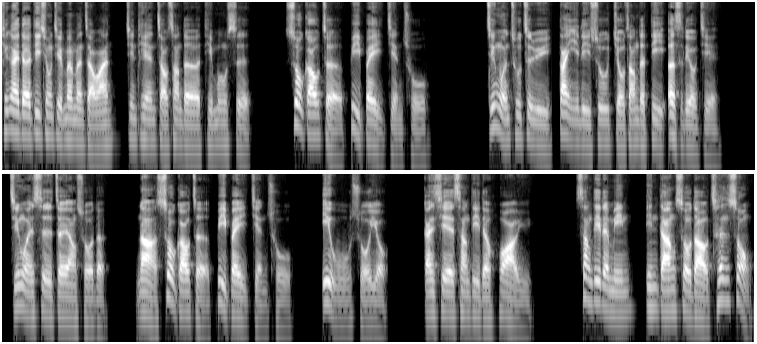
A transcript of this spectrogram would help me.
亲爱的弟兄姐妹们，早安！今天早上的题目是“受膏者必被剪除”。经文出自于但以理书九章的第二十六节。经文是这样说的：“那受膏者必被剪除，一无所有。”感谢上帝的话语，上帝的名应当受到称颂。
